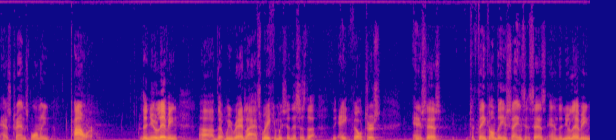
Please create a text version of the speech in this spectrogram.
has transforming power. The New Living uh, that we read last week, and we said this is the, the eight filters, and it says to think on these things. It says in the New Living,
